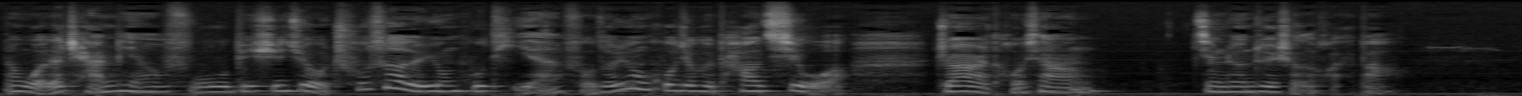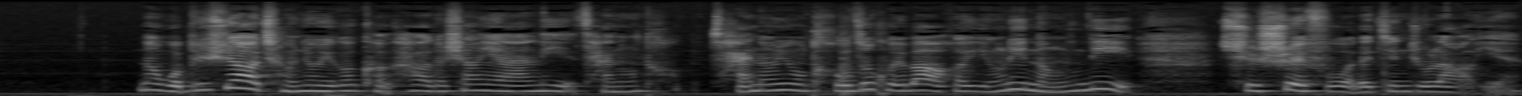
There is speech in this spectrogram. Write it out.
那我的产品和服务必须具有出色的用户体验，否则用户就会抛弃我，转而投向竞争对手的怀抱。那我必须要成就一个可靠的商业案例，才能投，才能用投资回报和盈利能力去说服我的金主老爷。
